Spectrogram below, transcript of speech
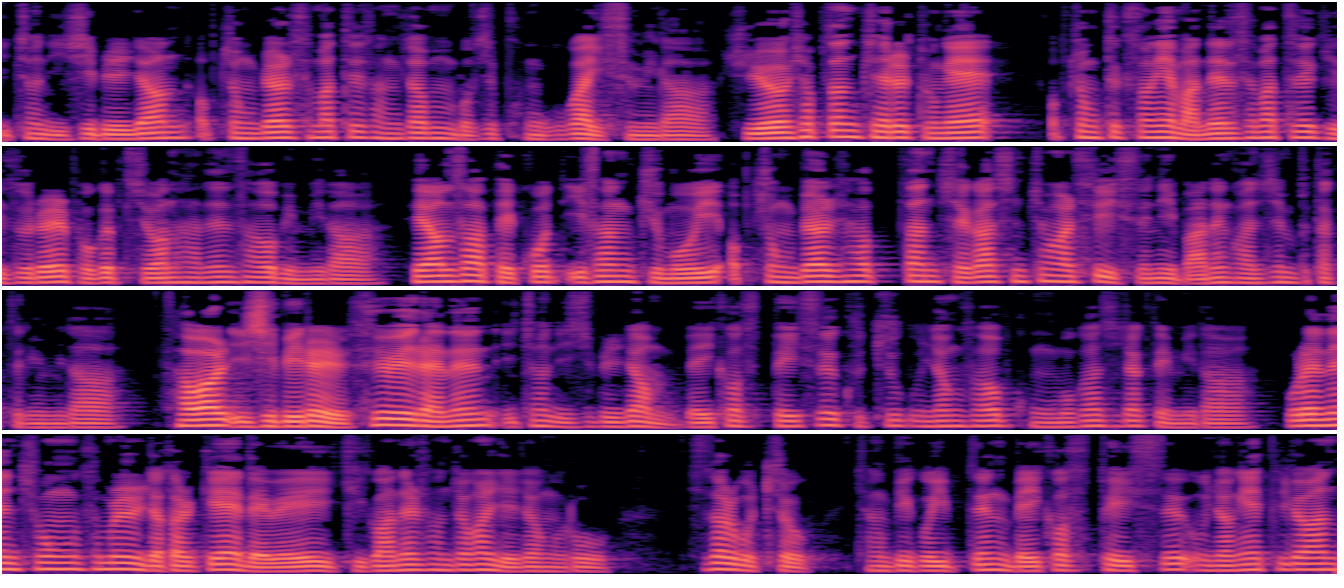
2021년 업종별 스마트 상점 모집 공고가 있습니다. 주요 협단체를 통해 업종 특성에 맞는 스마트 기술을 보급 지원하는 사업입니다. 회원사 100곳 이상 규모의 업종별 협단체가 신청할 수 있으니 많은 관심 부탁드립니다. 4월 21일 수요일에는 2021년 메이커스페이스 구축 운영 사업 공모가 시작됩니다. 올해는 총 28개 내외의 기관을 선정할 예정으로 시설 구축, 장비 구입 등 메이커스페이스 운영에 필요한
